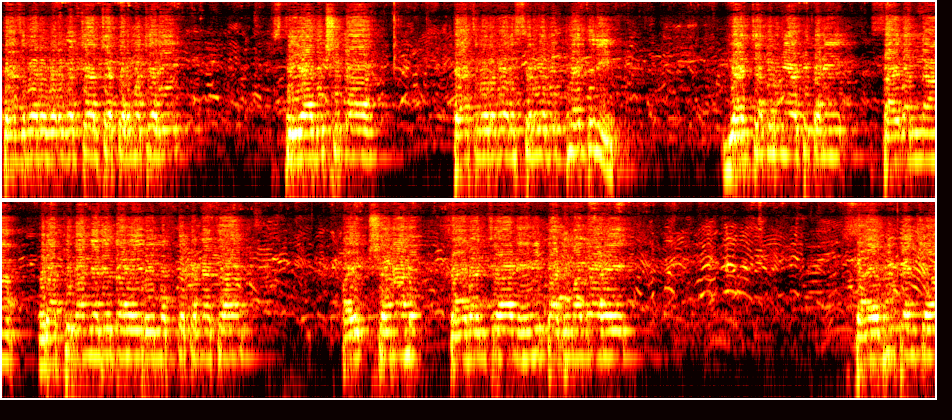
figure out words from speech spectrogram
त्याचबरोबर वर्गचारच्या कर्मचारी स्त्रिया अधीक्षिका त्याचबरोबर सर्व विद्यार्थिनी यांच्याकडून या ठिकाणी साहेबांना राखी बांधण्यात येत आहे मुक्त करण्याचा हा एक क्षण आहे. साहेबांच्या नेहमी पाठीमागे आहे. साहेब ही त्यांच्या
